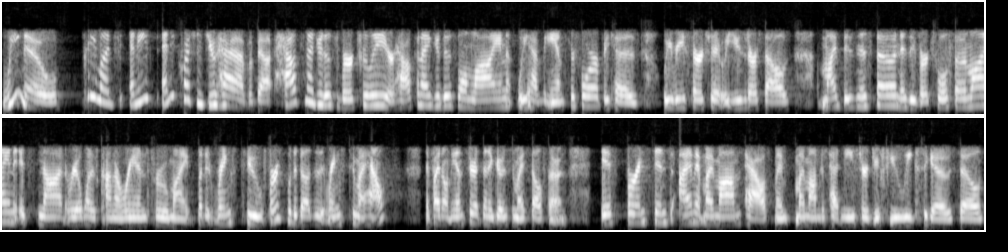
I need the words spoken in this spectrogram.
we know pretty much any any questions you have about how can I do this virtually or how can I do this online, we have the answer for because we research it, we use it ourselves. My business phone is a virtual phone line. It's not a real one. It's kind of ran through my, but it rings to first. What it does is it rings to my house. If I don't answer it, then it goes to my cell phone. If, for instance, I'm at my mom's house, my my mom just had knee surgery a few weeks ago, so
